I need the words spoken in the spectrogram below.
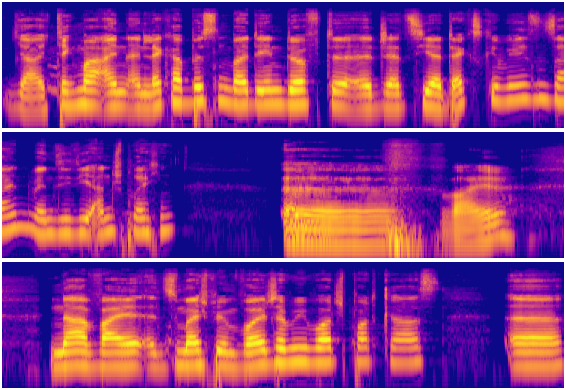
ja, ich denke mal, ein, ein Leckerbissen bei denen dürfte äh, Jetsia Dex gewesen sein, wenn sie die ansprechen. Ähm, Äh, weil, Na, weil äh, zum Beispiel im Voyager Rewatch Podcast, äh,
